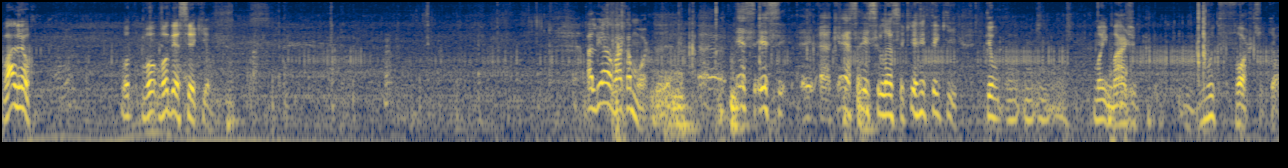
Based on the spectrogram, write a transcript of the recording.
Valeu. Vou, vou, vou descer aqui, ó. Ali é a vaca morta. É, Esse, esse, é, essa- esse lance aqui a gente tem que ter um- um- uma imagem muito forte aqui, ó.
